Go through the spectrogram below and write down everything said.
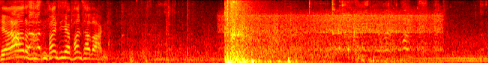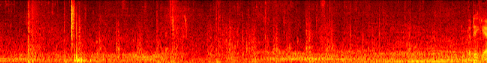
Ja, das ist ein feindlicher Panzerwagen! Where'd go?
